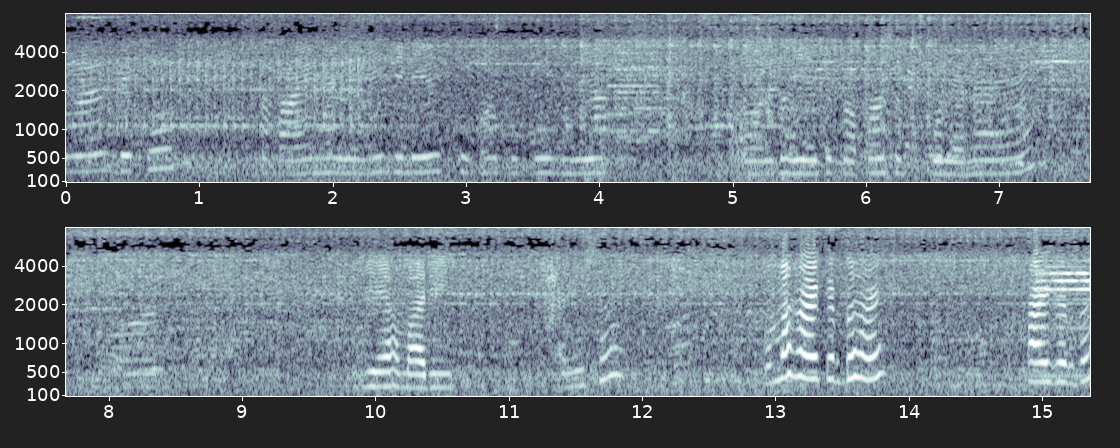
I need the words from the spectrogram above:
guys, देखो सब आए हैं लेने के लिए फूफू भैया और भैया के पापा सबको लेना है। और ये हमारी अनिशा। मम्मा हाय कर दो हाय हाय कर दो।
